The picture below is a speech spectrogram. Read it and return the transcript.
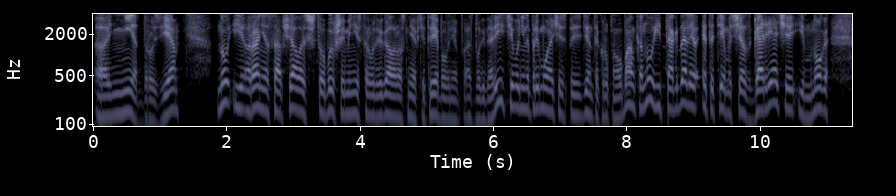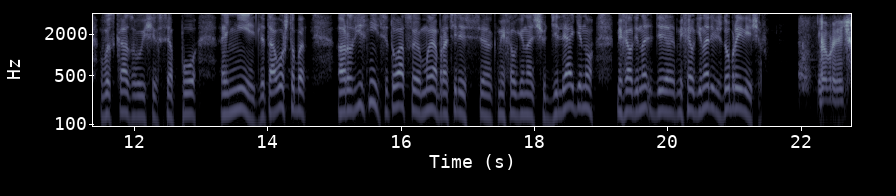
э, нет, друзья. Ну и ранее сообщалось, что бывший министр выдвигал Роснефти требования отблагодарить его не напрямую, а через президента крупного банка, ну и так далее. Эта тема сейчас горячая и много высказывающихся по ней. Для того, чтобы разъяснить ситуацию, мы обратились к Михаилу Геннадьевичу Делягину. Михаил, Дина... Михаил Геннадьевич, добрый вечер. Добрый вечер.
